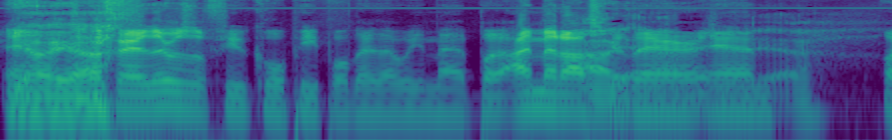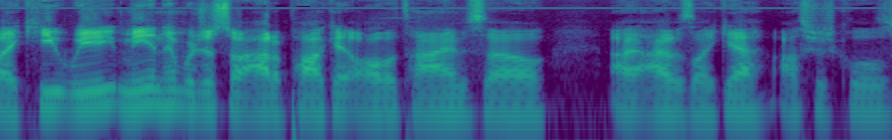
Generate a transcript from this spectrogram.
and Yeah, to yeah. be fair there was a few cool people there that we met but i met oscar Oh, yeah, there yeah, and yeah. Like he we me and him were just so out of pocket all the time so i, I was like yeah oscar's cool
